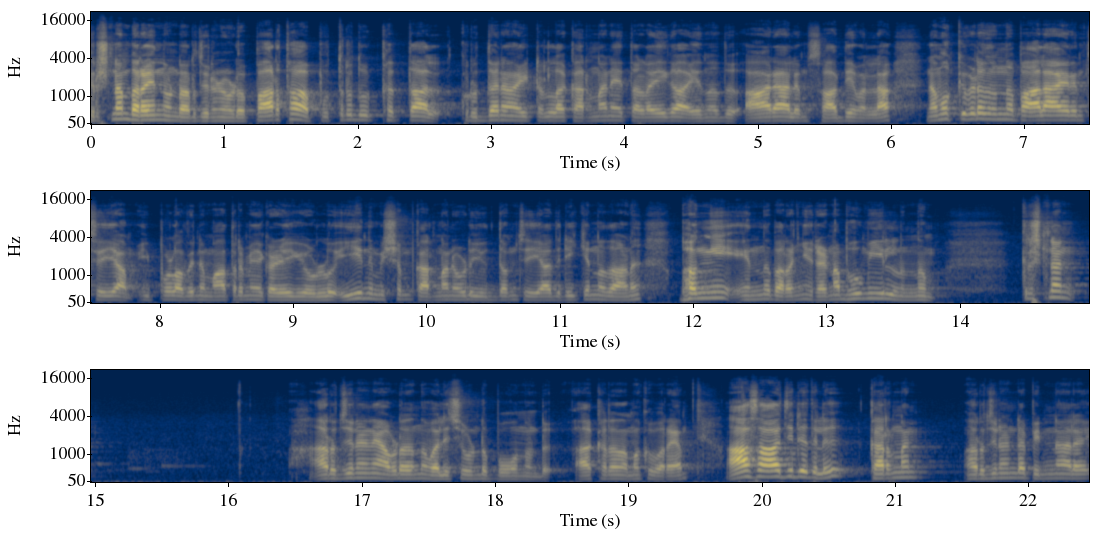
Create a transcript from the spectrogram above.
കൃഷ്ണൻ പറയുന്നുണ്ട് അർജുനനോട് പാർത്ഥ പുത്രദുഃഖത്താൽ ക്രുദ്ധനായിട്ടുള്ള കർണനെ തടയുക എന്നത് ആരാലും സാധ്യമല്ല. നമുക്കിവിടെ നിന്ന് പാലായനം ചെയ്യാം. ഇപ്പോൾ അതിന് മാത്രമേ കഴിയുകയുള്ളൂ. ഈ നിമിഷം കർണനോട് യുദ്ധം ചെയ്യാതിരിക്കുന്നതാണ് ഭംഗി എന്ന് പറഞ്ഞ് രണഭൂമിയിൽ നിന്നും കൃഷ്ണൻ അർജുനനെ അവിടെ നിന്ന് വലിച്ചുകൊണ്ട് പോകുന്നുണ്ട്. ആ കഥ നമുക്ക് പറയാം. ആ സാഹചര്യത്തിൽ കർണൻ അർജുനന്റെ പിന്നാലെ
